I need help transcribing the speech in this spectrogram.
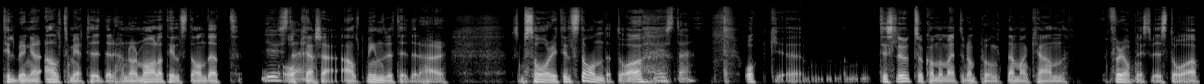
tillbringar allt mer tid i det här normala tillståndet och kanske allt mindre tid i det här liksom, sorgtillståndet. Då. Och eh, till slut så kommer man till någon punkt när man kan förhoppningsvis då,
